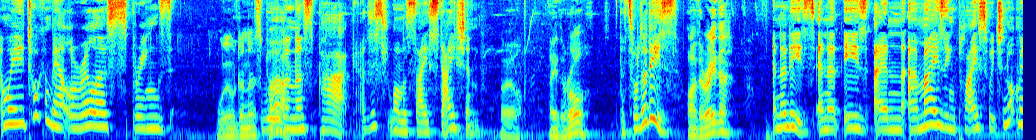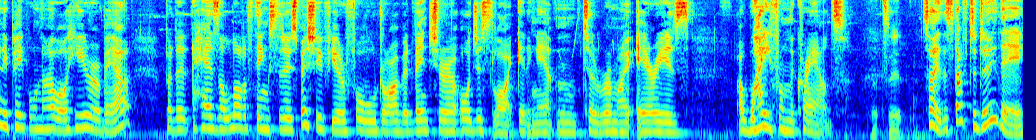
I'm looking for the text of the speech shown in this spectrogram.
And we're talking about Lorella Springs Wilderness Park. Wilderness Park. I just want to say station. Well, either or. That's what it is. Either either. And it is. And it is an amazing place which not many people know or hear about, but it has a lot of things to do, especially if you're a four wheel drive adventurer or just like getting out into remote areas away from the crowds. That's it. So the stuff to do there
